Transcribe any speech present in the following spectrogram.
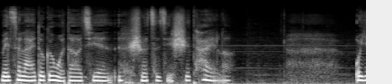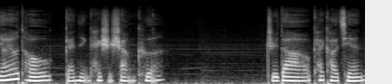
每次来都跟我道歉，说自己失态了。我摇摇头，赶紧开始上课。直到开考前，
